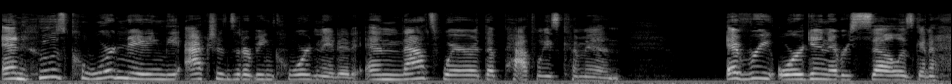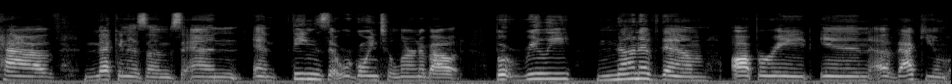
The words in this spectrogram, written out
And who's coordinating the actions that are being coordinated? And that's where the pathways come in. Every organ, every cell is going to have mechanisms and, and things that we're going to learn about, but really none of them operate in a vacuum.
